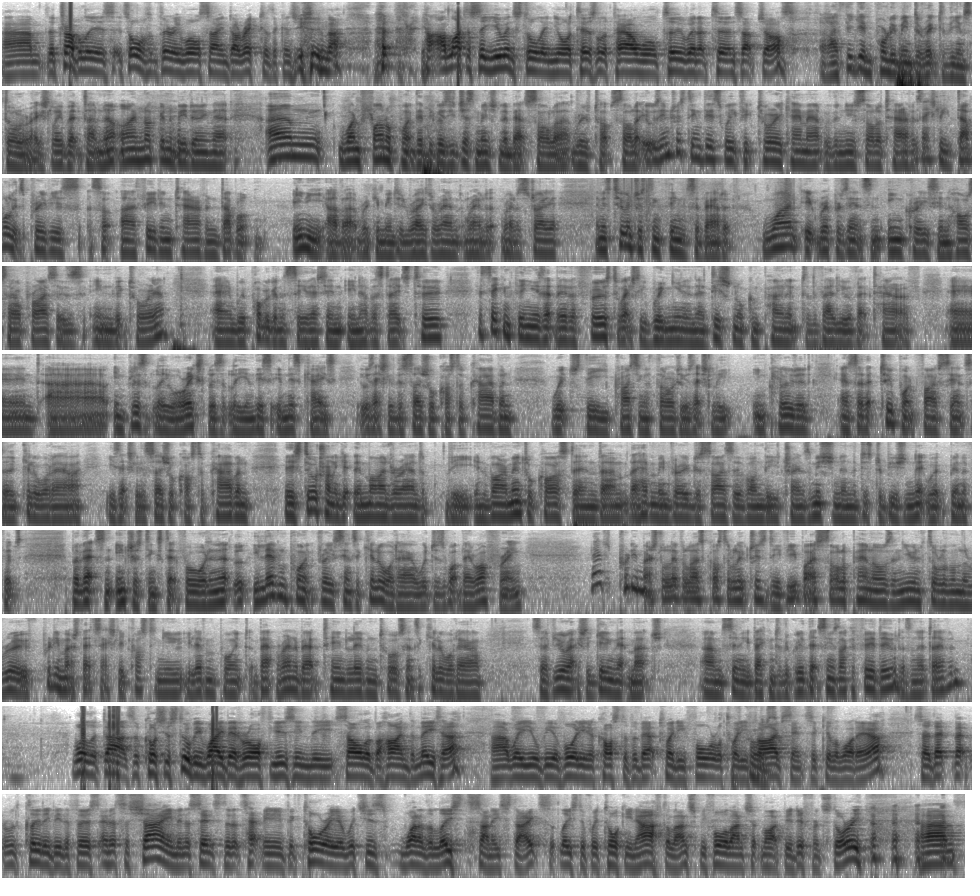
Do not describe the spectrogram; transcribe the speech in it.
Um, the trouble is, it's all very well saying direct to the consumer. I'd like to see you installing your Tesla Powerwall 2 when it turns up, Giles. I think it'd probably been direct to the installer actually, but um, no, I'm not going to be doing that. Um, one final point there, because you just mentioned about solar, rooftop solar. It was interesting this week. Victoria came out with a new solar tariff. It's actually double its previous uh, feed-in tariff and double any other recommended rate around, around, around Australia. And there's two interesting things about it. One, it represents an increase in wholesale prices in Victoria, and we're probably going to see that in, in other states too. The second thing is that they're the first to actually bring in an additional component to the value of that tariff, and uh, implicitly or explicitly in this in this case, it was actually the social cost of carbon, which the pricing authority was actually included. And so that 2.5 cents a kilowatt hour is actually the social cost of carbon. They're still trying to get their mind around the environmental cost, and um, they haven't been very decisive on the transmission and the distribution network benefits. But that's an interesting step forward. And at 11.3 cents a kilowatt hour, which is what they're offering, that's pretty much the levelized cost of electricity. If you buy solar panels and you install them on the roof, pretty much that's actually costing you 11 point about around about 10, 11, 12 cents a kilowatt hour so if you're actually getting that much, um, sending it back into the grid, that seems like a fair deal, doesn't it, David? Well, it does. Of course, you'll still be way better off using the solar behind the meter, uh, where you'll be avoiding a cost of about 24 or 25 cents a kilowatt hour. So that, that would clearly be the first. And it's a shame in a sense that it's happening in Victoria, which is one of the least sunny states, at least if we're talking after lunch. Before lunch, it might be a different story. um,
